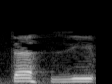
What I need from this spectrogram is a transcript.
يستهزئون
